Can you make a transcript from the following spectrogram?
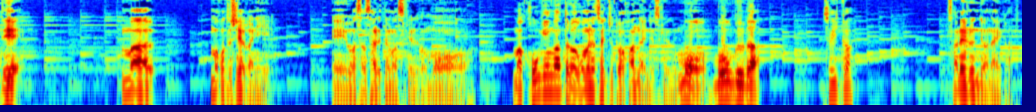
で、まあ、まことしやかに、えー、噂されてますけれども、まあ、光源があったかごめんなさい、ちょっとわかんないんですけれども、防具が追加されるんではないかと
